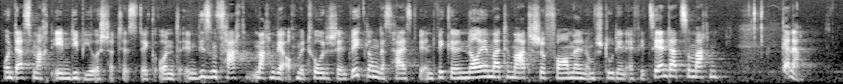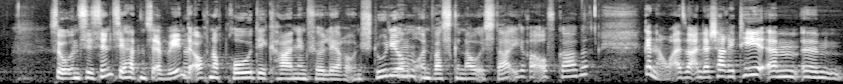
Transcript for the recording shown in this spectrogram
und das macht eben die Biostatistik. Und in diesem Fach machen wir auch methodische Entwicklung, das heißt, wir entwickeln neue mathematische Formeln, um Studien effizienter zu machen. Genau. So, und Sie sind, Sie hatten es erwähnt, auch noch Pro-Dekanin für Lehre und Studium. Und was genau ist da Ihre Aufgabe? Genau, also an der Charité ähm, ähm,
